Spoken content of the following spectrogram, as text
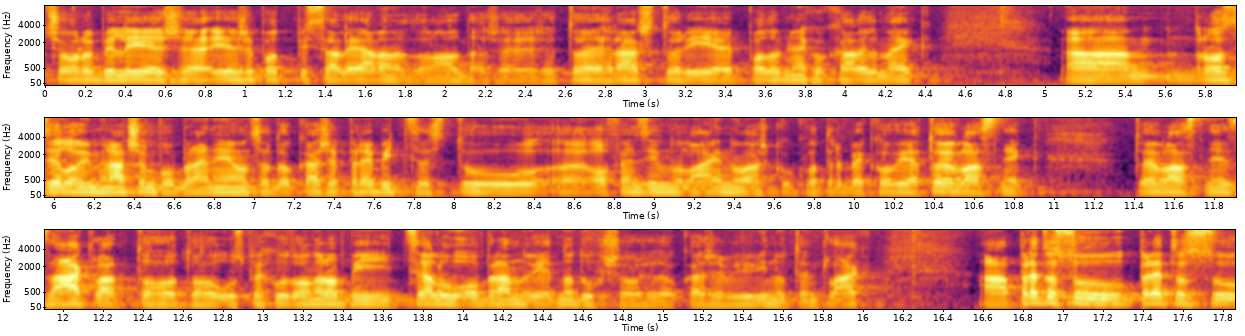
čo urobili, je, že, je, že podpísali Arona Donalda, že, že to je hráč, ktorý je podobne ako Khalil Mack, um, rozdielovým hráčom v obrane, on sa dokáže prebiť cez tú uh, ofenzívnu lineu až ku quarterbackovi a to je vlastne, to je vlastne základ toho, toho úspechu. On robí celú obranu jednoduchšou, že dokáže vyvinúť ten tlak. A preto sú, preto sú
